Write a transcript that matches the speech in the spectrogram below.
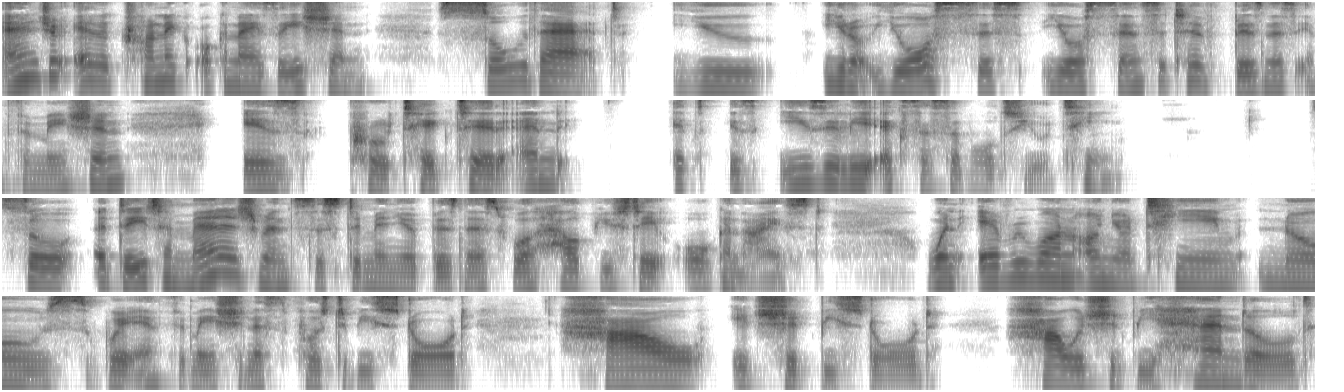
and your electronic organization so that you you know your sis your sensitive business information is protected and it is easily accessible to your team. So a data management system in your business will help you stay organized. When everyone on your team knows where information is supposed to be stored how it should be stored how it should be handled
